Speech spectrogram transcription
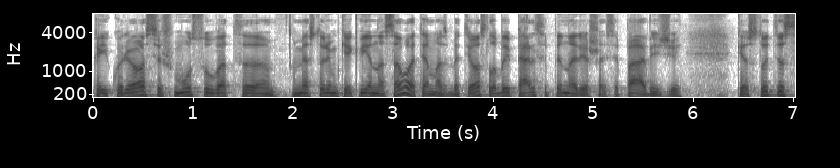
Kai kurios iš mūsų, vat, mes turim kiekvieną savo temas, bet jos labai persipina ryšasi. Pavyzdžiui, Kestutis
